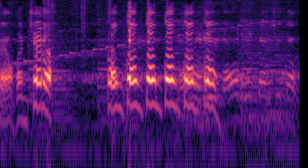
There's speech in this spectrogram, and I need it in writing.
bèo gần chết rồi. Công công công công công công Nó trên tầng.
